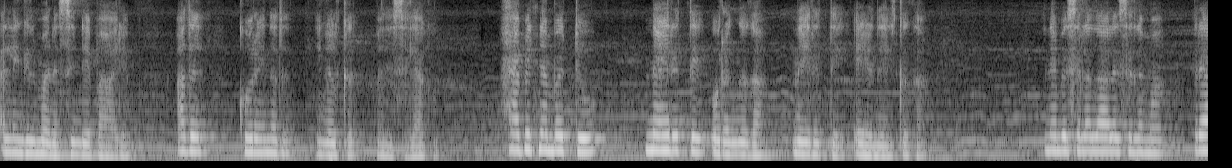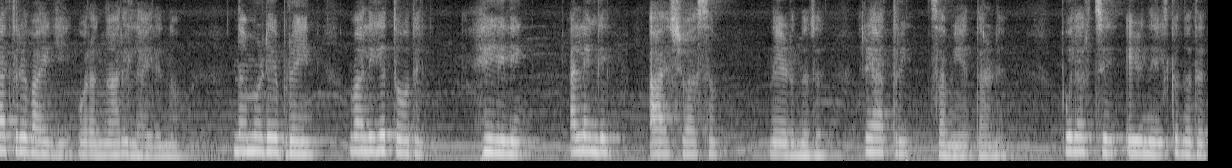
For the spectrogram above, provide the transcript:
അല്ലെങ്കിൽ മനസ്സിന്റെ ഭാരം അത് കുറയുന്നത് നിങ്ങൾക്ക് മനസ്സിലാകും. ഹാബിറ്റ് നമ്പർ ടു നേരത്തെ ഉറങ്ങുക നേരത്തെ എഴുന്നേൽക്കുക. നബി സല്ലാ അലൈഹി വസല്ലമ രാത്രി വൈകി ഉറങ്ങാറില്ലായിരുന്നു. നമ്മുടെ ബ്രെയിൻ വലിയ തോതിൽ ഹീലിംഗ് അല്ലെങ്കിൽ ആശ്വാസം നേടുന്നത് രാത്രി സമയത്താണ്. പുലർച്ചെ എഴുന്നേൽക്കുന്നത്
